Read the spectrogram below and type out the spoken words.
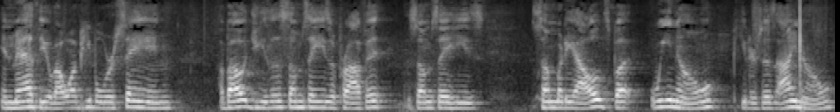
in Matthew about what people were saying about Jesus. Some say he's a prophet, some say he's somebody else, but we know, Peter says, I know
